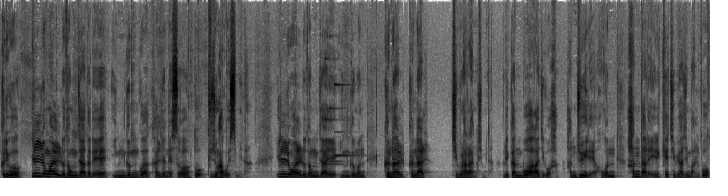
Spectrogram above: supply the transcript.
그리고 일용할 노동자들의 임금과 관련해서 또 규정하고 있습니다. 일용할 노동자의 임금은 그날 그날 지불하라는 것입니다. 그러니까 모아가지고 한 주일에 혹은 한 달에 이렇게 지불하지 말고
